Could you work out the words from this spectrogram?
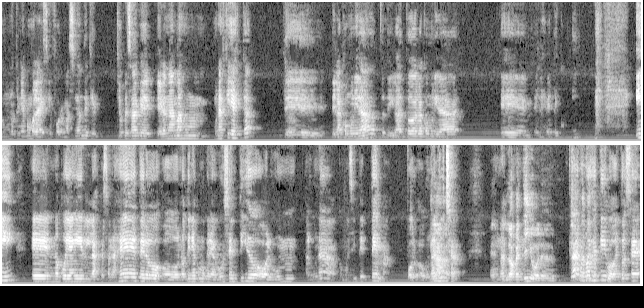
uno tenía como la desinformación de que yo pensaba que era nada más un- una fiesta de, de la comunidad, donde iba toda la comunidad eh, LGBTQI, y eh, no podían ir las personas hetero o no tenía como que algún sentido o algún, alguna, como decirte, tema por, o una Claro. lucha. Una- El objetivo, el- Claro, un objetivo. Entonces,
